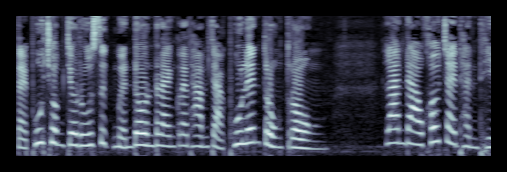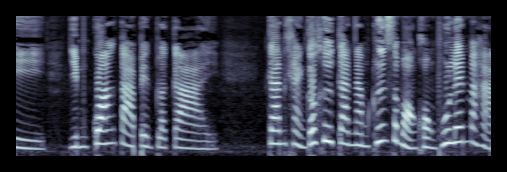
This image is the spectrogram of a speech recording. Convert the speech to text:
แต่ผู้ชมจะรู้สึกเหมือนโดนแรงกระทำจากผู้เล่นตรงๆลานดาวเข้าใจทันที ยิ้มกว้างตาเป็นประกาย การแข่งก็คือการนำคลื่นสมองของผู้เล่นมาหา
